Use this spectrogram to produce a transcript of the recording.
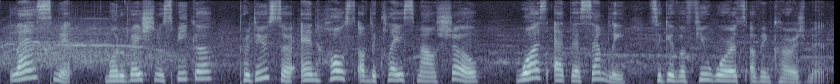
Lance Smith, motivational speaker, producer, and host of the Clay Smile Show, was at the assembly to give a few words of encouragement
